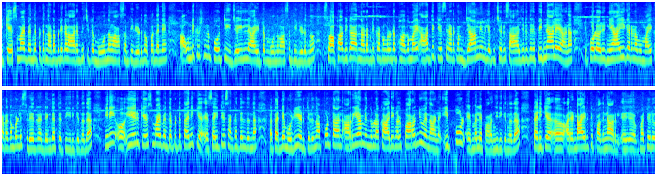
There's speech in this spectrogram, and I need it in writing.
ഈ കേസുമായി ബന്ധപ്പെട്ട നടപടികൾ ആരംഭിച്ചിട്ട് മൂന്ന് മാസം പിന്നിടുന്നു. ഒപ്പം തന്നെ ഉണ്ണികൃഷ്ണൻ പോറ്റി ജയിലിലായിട്ടും മൂന്ന് മാസം പിന്നിടുന്നു. സ്വാഭാവിക നടപടിക്രമങ്ങളുടെ ഭാഗമായി ആദ്യ കേസിലടക്കം ജാമ്യം ലഭിച്ച ഒരു സാഹചര്യത്തിന് പിന്നാലെയാണ് ഇപ്പോൾ ഒരു ന്യായീകരണവുമായി കടകംപള്ളി സുരേന്ദ്രൻ രംഗത്തെത്തിയിരിക്കുന്നത്. ഇനി ഈ ഒരു കേസുമായി ബന്ധപ്പെട്ട് തനിക്ക് എസ് ഐ ടി സംഘത്തിൽ നിന്ന് തന്റെ മൊഴിയെടുത്തിരുന്നു. അപ്പോൾ താൻ അറിയാമെന്നുള്ള കാര്യങ്ങൾ പറഞ്ഞു എന്നാണ് ഇപ്പോൾ എം എൽ എ പറഞ്ഞിരിക്കുന്നത്. തനിക്ക് രണ്ടായിരത്തി പതിനാറിൽ മറ്റൊരു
